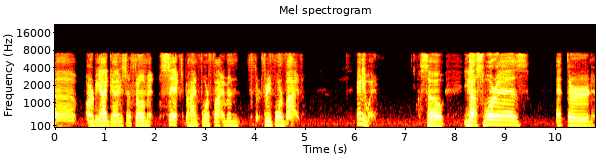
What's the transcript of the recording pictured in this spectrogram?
uh, RBI guy, so throw him at six behind four, five, and th- three, four, and five. Anyway, so you got Suarez at third,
